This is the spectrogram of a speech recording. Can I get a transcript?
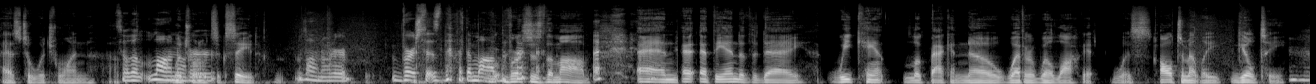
as to which one, uh, So the law and which one order, would succeed law and order versus the, the mob. versus the mob. And at, at the end of the day, we can't look back and know whether Will Lockett was ultimately guilty, mm-hmm.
